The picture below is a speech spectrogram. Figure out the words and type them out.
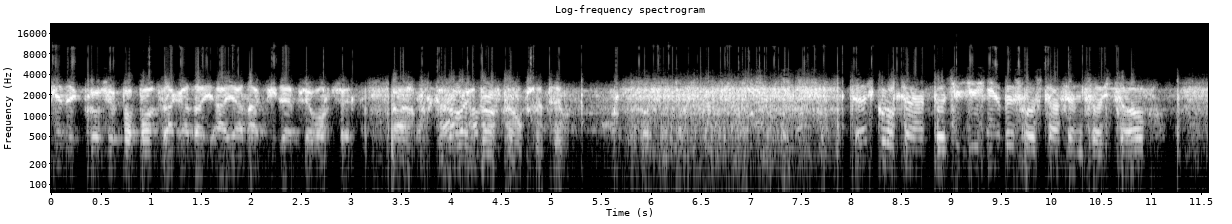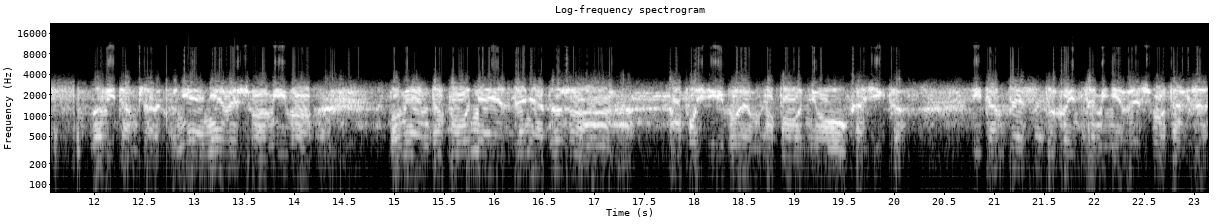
Gienek, proszę po, po zagadaj, a ja na chwilę przełączę. Nawet dostał przy tym. Cześć kurczak, to ci dziś nie wyszło z czasem coś, co? No witam Czarku. Nie, nie wyszło mi, bo, bo miałem do południa jedzenia dużo, a, a później byłem po południu u Kazika. I tam też do końca mi nie wyszło, także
